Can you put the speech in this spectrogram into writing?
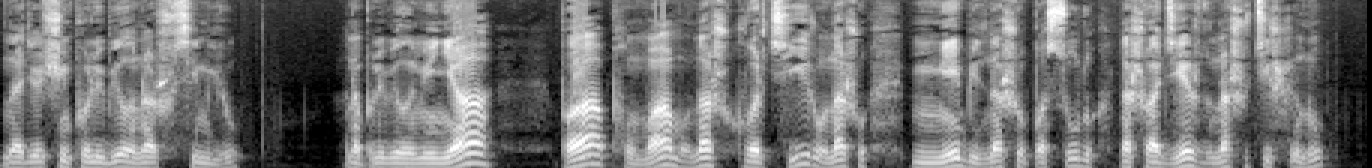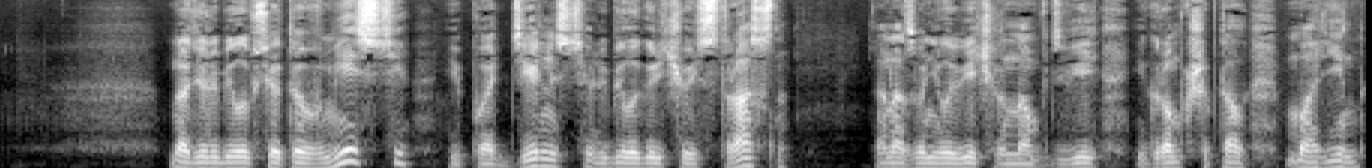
Надя очень полюбила нашу семью. Она полюбила меня папу, маму, нашу квартиру, нашу мебель, нашу посуду, нашу одежду, нашу тишину. Надя любила все это вместе и по отдельности, любила горячо и страстно. Она звонила вечером нам в дверь и громко шептала, — Марин,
